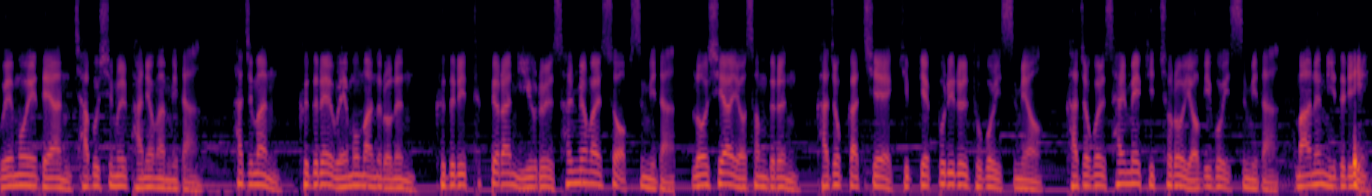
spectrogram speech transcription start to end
외모에 대한 자부심을 반영합니다. 하지만 그들의 외모만으로는 그들이 특별한 이유를 설명할 수 없습니다. 러시아 여성들은 가족 가치에 깊게 뿌리를 두고 있으며 가족을 삶의 기초로 여기고 있습니다. 많은 이들이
